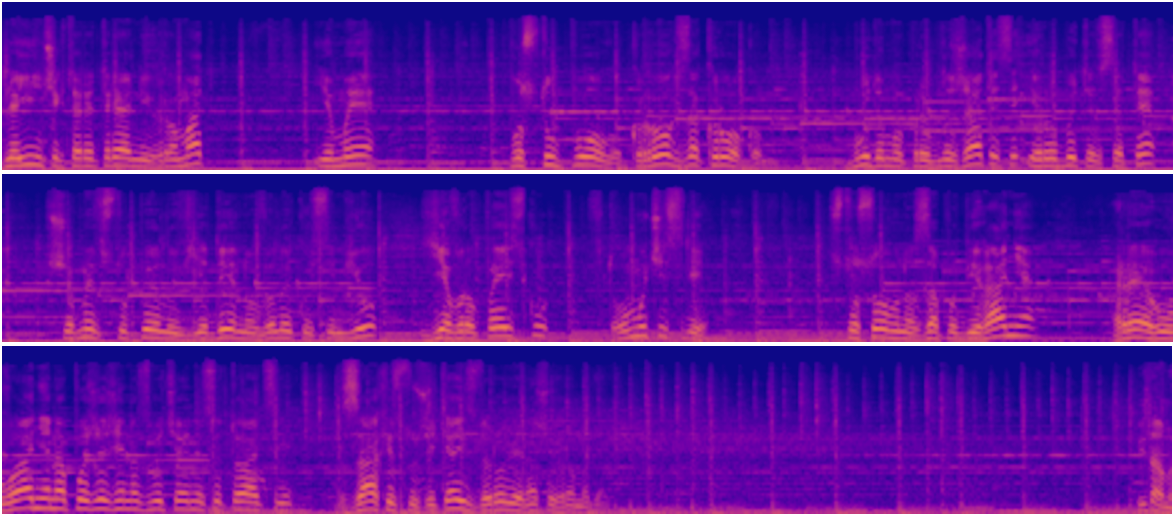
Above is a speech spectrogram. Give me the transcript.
для інших територіальних громад, і ми поступово, крок за кроком, будемо приближатися і робити все те, щоб ми вступили в єдину велику сім'ю європейську, в тому числі стосовно запобігання, реагування на пожежі надзвичайні ситуації, захисту життя і здоров'я наших громадян. Witam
